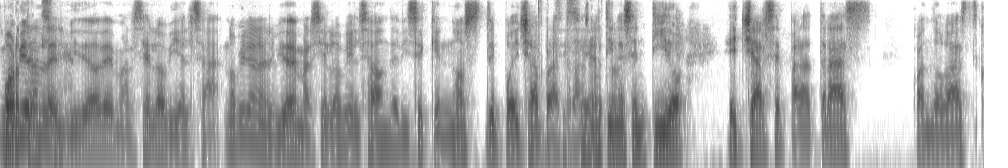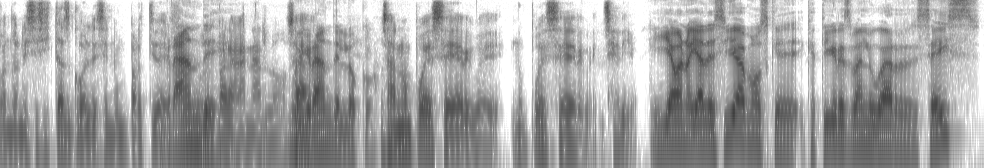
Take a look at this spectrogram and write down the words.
¿no vieron el video de Marcelo Bielsa? ¿No vieron el video de Marcelo Bielsa donde dice que no se puede echar para Sí, atrás? No tiene sentido echarse para atrás cuando vas, cuando necesitas goles en un partido de Grande. fútbol para ganarlo. O Muy sea, grande, loco. o sea, no puede ser, güey. No puede ser, güey, en serio. Y ya bueno, ya decíamos que, que Tigres va en lugar 6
